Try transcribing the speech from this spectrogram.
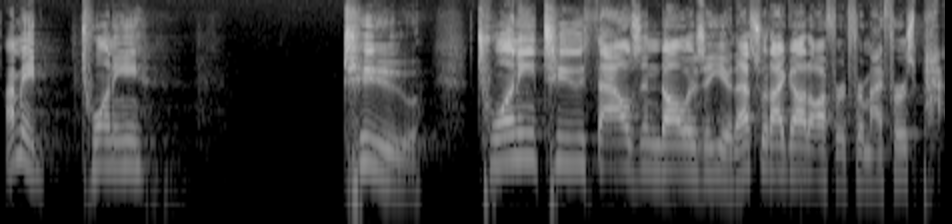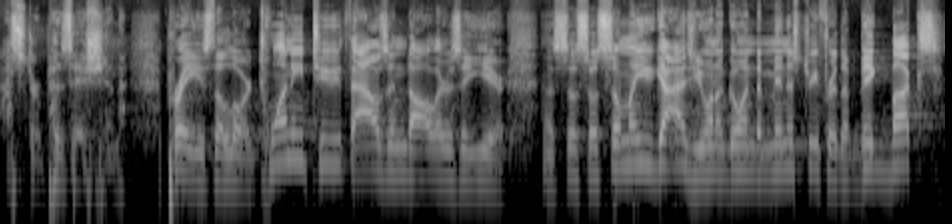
I made 22 $22,000 a year. That's what I got offered for my first pastor position. Praise the Lord. $22,000 a year. So, so some of you guys, you want to go into ministry for the big bucks?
